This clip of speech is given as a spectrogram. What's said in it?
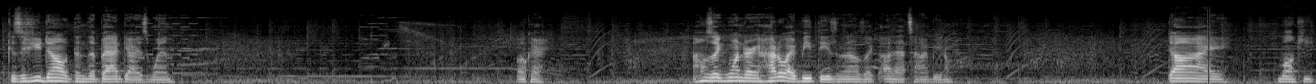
Because if you don't, then the bad guys win. Okay. I was like wondering, how do I beat these? And then I was like, oh, that's how I beat them. Die, monkey.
